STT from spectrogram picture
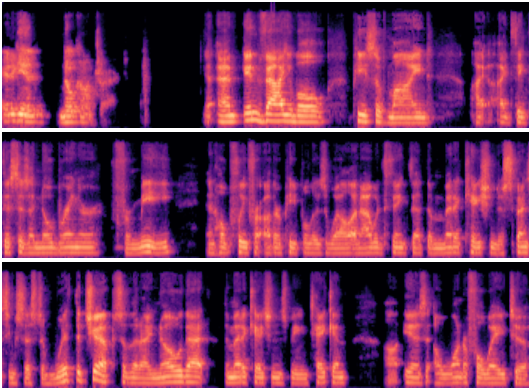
And again, no contract. Yeah, and invaluable peace of mind. I, I think this is a no brainer for me and hopefully for other people as well. And I would think that the medication dispensing system with the chip, so that I know that the medication is being taken, uh, is a wonderful way to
